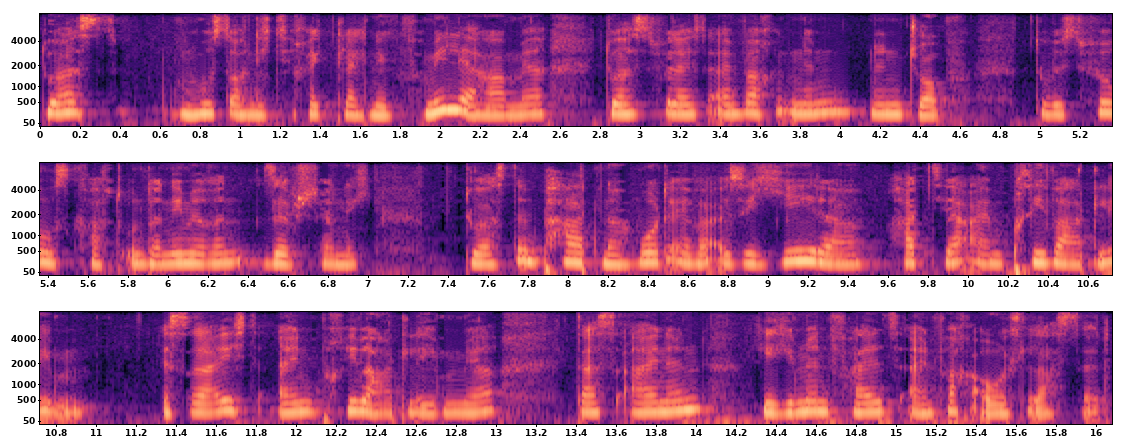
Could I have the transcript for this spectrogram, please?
du hast, musst auch nicht direkt gleich eine Familie haben, ja, du hast vielleicht einfach einen, einen Job, du bist Führungskraft, Unternehmerin, selbstständig, du hast einen Partner, whatever, also jeder hat ja ein Privatleben. Es reicht ein Privatleben, ja, das einen gegebenenfalls einfach auslastet.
